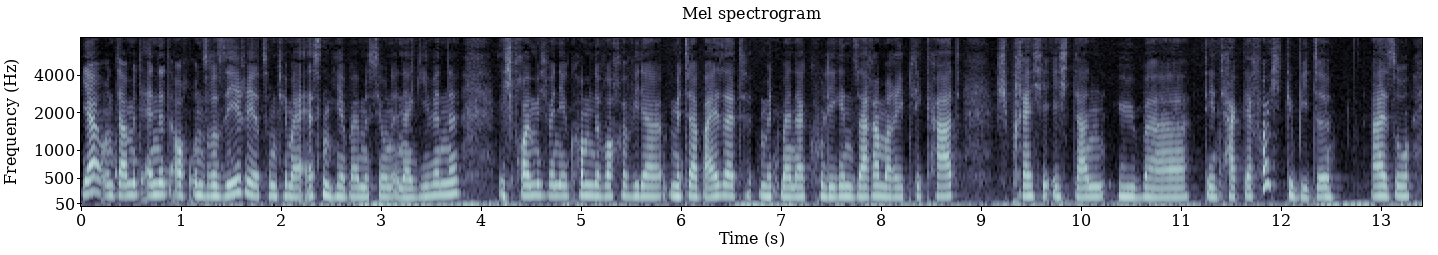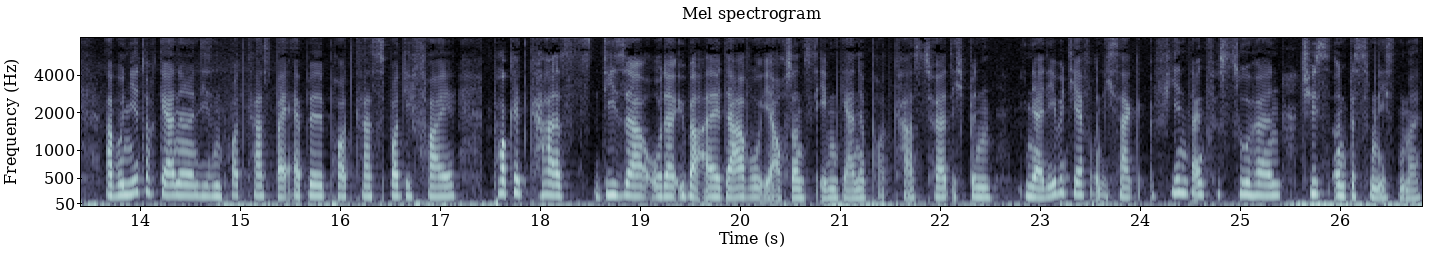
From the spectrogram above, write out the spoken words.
Ja, und damit endet auch unsere Serie zum Thema Essen hier bei Mission Energiewende. Ich freue mich, wenn ihr kommende Woche wieder mit dabei seid. Mit meiner Kollegin Sarah Marie Plikat spreche ich dann über den Tag der Feuchtgebiete. Also abonniert doch gerne diesen Podcast bei Apple Podcasts, Spotify, Pocket Casts, dieser oder überall da, wo ihr auch sonst eben gerne Podcasts hört. Ich bin Ina Lebetjew und ich sage vielen Dank fürs Zuhören. Tschüss und bis zum nächsten Mal.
